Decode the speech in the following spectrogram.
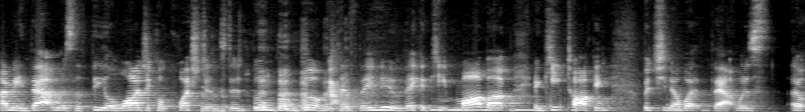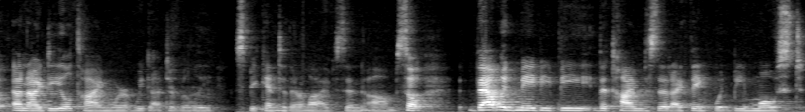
I mean, that was the theological questions, just boom, boom, boom, because they knew they could keep mom up and keep talking. But you know what? That was a, an ideal time where we got to really speak into their lives. And um, so that would maybe be the times that I think would be most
